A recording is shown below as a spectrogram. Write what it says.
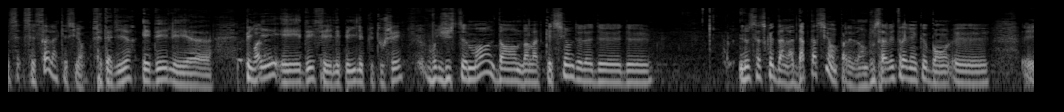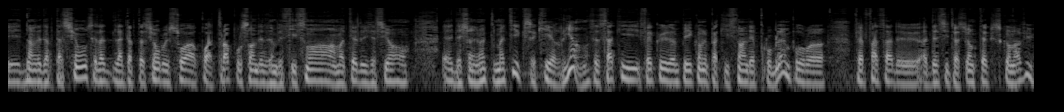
C'est ça la question. C'est-à-dire aider les euh, pays et aider les pays les plus touchés? Justement, dans, la question de, ne serait-ce que dans l'adaptation, par exemple. Vous savez très bien que bon, euh, dans l'adaptation, l'adaptation reçoit quoi 3% des investissements en matière de gestion euh, des changements climatiques, ce qui est rien. C'est ça qui fait qu'un pays comme le Pakistan a des problèmes pour euh, faire face à, des situations telles que ce qu'on a vu.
